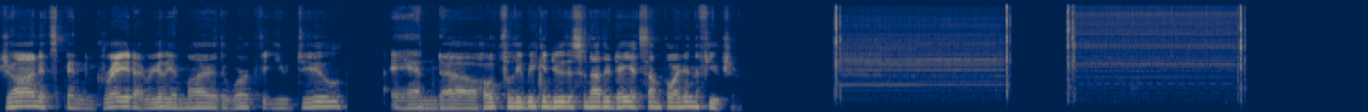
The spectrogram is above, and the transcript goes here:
John, it's been great. I really admire the work that you do. And uh, hopefully, we can do this another day at some point in the future.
